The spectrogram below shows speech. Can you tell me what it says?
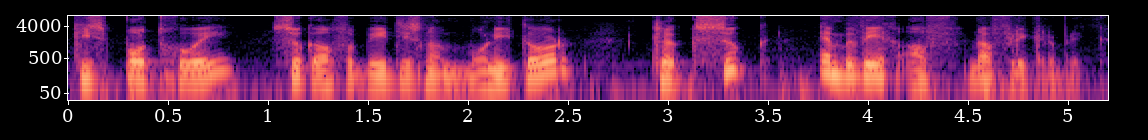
kies Potgooi, soek alfabeties na monitor, klik soek en beweeg af na fliek rubriek.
